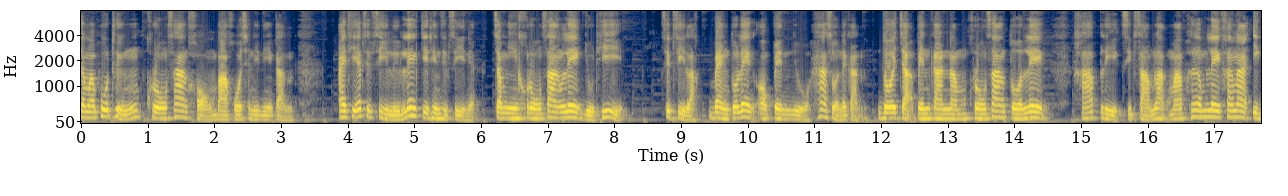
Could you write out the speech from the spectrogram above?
จะมาพูดถึงโครงสร้างของบาร์โค้ดชนิดนี้กัน ITF 14 หรือเลข GTIN 14 เนี่ย จะมีโครงสร้างเลขอยู่ที่ 14 หลัก แบ่งตัวเลขออกเป็นอยู่ 5 ส่วนด้วยกัน โดยจะเป็นการนำโครงสร้างตัวเลขค้าปลีก 13 หลักมาเพิ่มเลขข้างหน้าอีก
